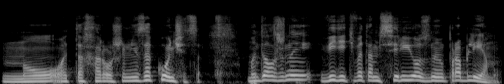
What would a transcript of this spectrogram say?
ну, это хорошим не закончится. Мы должны видеть в этом серьезную проблему.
